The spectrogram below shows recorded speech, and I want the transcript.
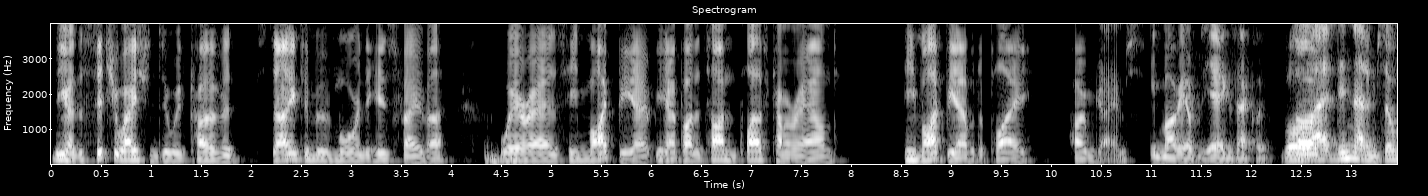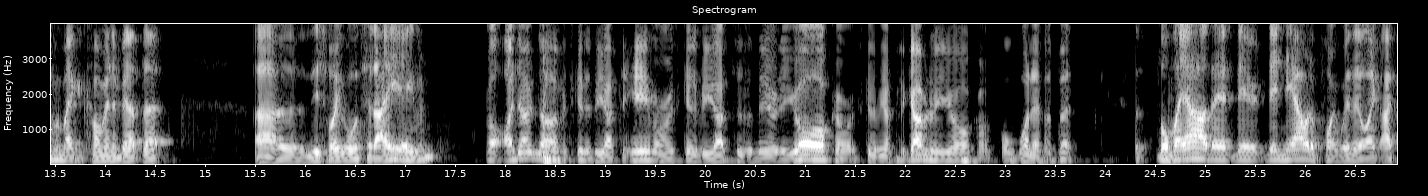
you know the situation to do with COVID starting to move more into his favor, whereas he might be, a- you know, by the time the playoffs come around, he might be able to play home games. He might be able. Yeah, exactly. Well, So- uh, didn't Adam Silver make a comment about that uh, this week or today even? Well, I don't know if it's going to be up to him or it's going to be up to the mayor of New York or it's going to be up to the governor of New York or, or whatever. But Well, they are. They're they're they're now at a point where they're like, I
